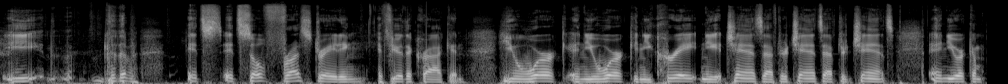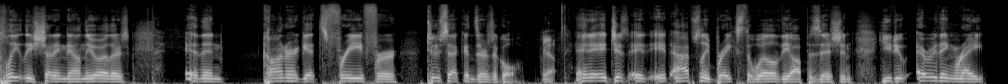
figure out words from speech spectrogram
he the, the, it's it's so frustrating if you're the Kraken. You work and you work and you create and you get chance after chance after chance, and you are completely shutting down the Oilers, and then Connor gets free for two seconds. There's a goal. Yeah. And it just it, it absolutely breaks the will of the opposition. You do everything right,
